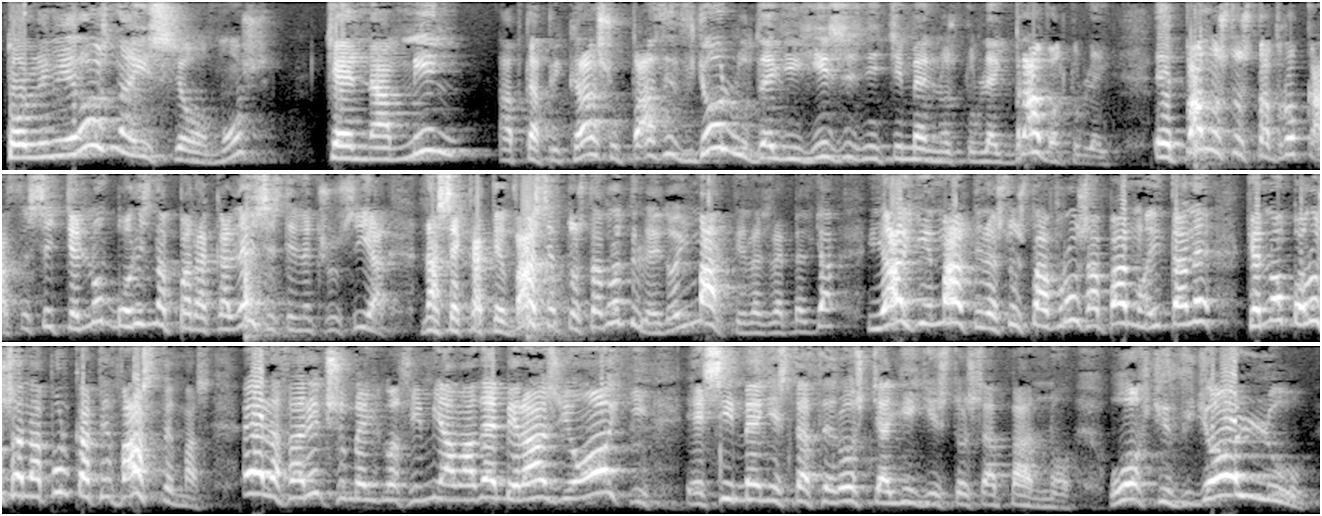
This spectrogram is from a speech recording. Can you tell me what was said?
Τολμηρός να είσαι όμως και να μην από τα πικρά σου πάθη διόλου δεν λυγίζεις νικημένος του λέει. Μπράβο του λέει. Επάνω στο σταυρό κάθεσαι και ενώ μπορείς να παρακαλέσεις την εξουσία να σε κατεβάσει από το σταυρό του λέει. Εδώ οι μάρτυρες ρε παιδιά. Οι Άγιοι μάρτυρες του σταυρού απάνω ήταν και ενώ μπορούσαν να πούν κατεβάστε μας. Έλα θα ρίξουμε λίγο θυμία μα δεν πειράζει. Όχι. Εσύ μένεις σταθερός και αλήγιστος απάνω. Όχι διόλου.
